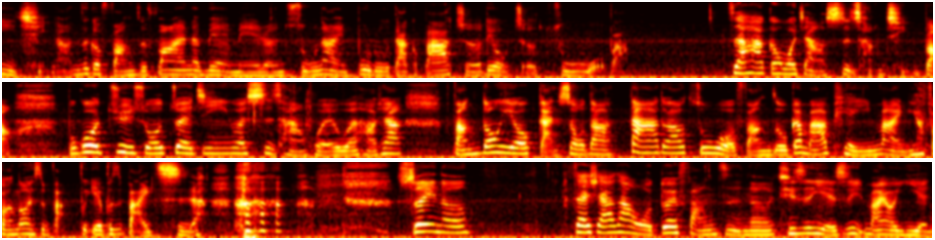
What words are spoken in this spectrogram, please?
疫情啊，这个房子放在那边。没人租，那你不如打个八折六折租我吧。这他跟我讲市场情报。不过据说最近因为市场回温，好像房东也有感受到，大家都要租我房子，我干嘛要便宜卖你？房东也是白，也不是白痴啊。所以呢，再加上我对房子呢，其实也是蛮有研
